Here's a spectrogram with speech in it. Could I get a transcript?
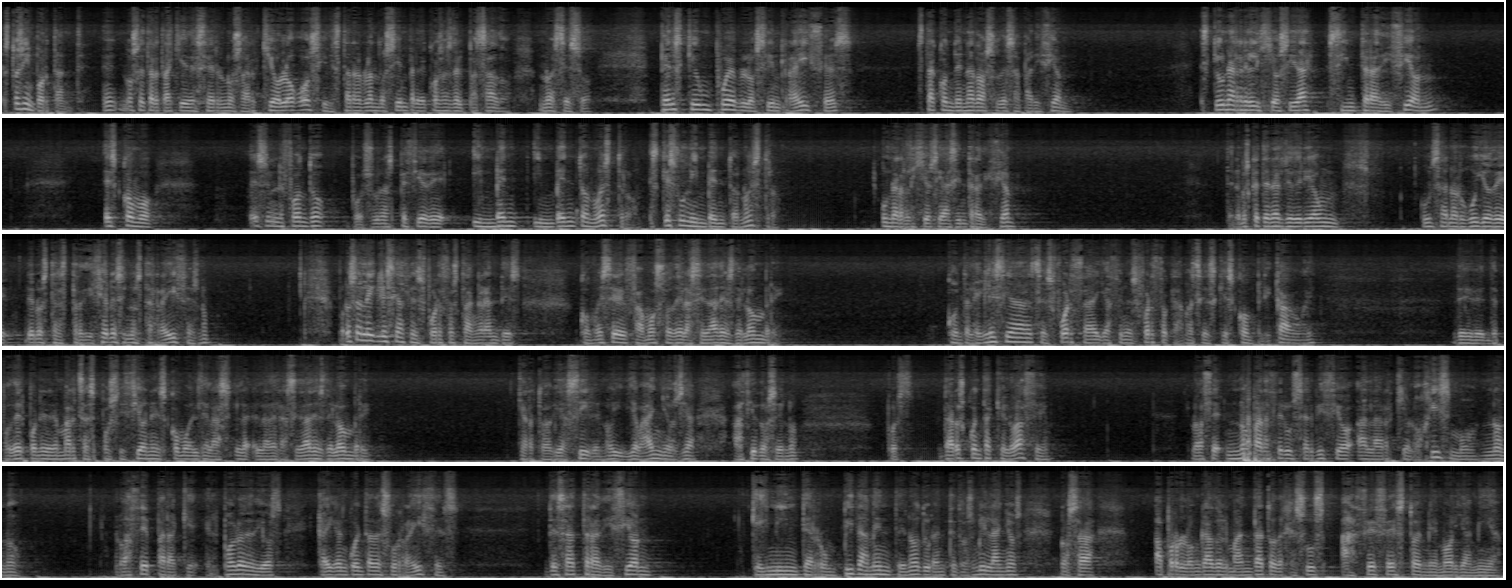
Esto es importante. ¿eh? No se trata aquí de ser unos arqueólogos y de estar hablando siempre de cosas del pasado. No es eso. Pero es que un pueblo sin raíces está condenado a su desaparición. Es que una religiosidad sin tradición es como, es en el fondo, pues una especie de invento nuestro. Es que es un invento nuestro. Una religiosidad sin tradición. Tenemos que tener, yo diría, un, un sano orgullo de, nuestras tradiciones y nuestras raíces. ¿no? Por eso la Iglesia hace esfuerzos tan grandes como ese famoso de las edades del hombre. Cuando la Iglesia se esfuerza y hace un esfuerzo que además es que es complicado, ¿eh? de, poder poner en marcha exposiciones como el de las, la, de las edades del hombre, que ahora todavía sigue, ¿no? Y lleva años ya haciéndose, ¿no? Pues daros cuenta que lo hace lo hace no para hacer un servicio al arqueologismo, no, no. Lo hace para que el pueblo de Dios caiga en cuenta de sus raíces, de esa tradición que ininterrumpidamente, ¿no? durante dos mil años, nos ha, ha prolongado el mandato de Jesús, haced esto en memoria mía.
